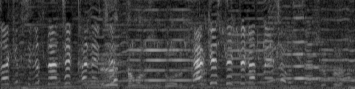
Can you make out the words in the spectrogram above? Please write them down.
rakipsiniz. Ben tek kaleci. Evet tamam işte doğru süper. Herkes tek tek atmaya çalışsın. Süper.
